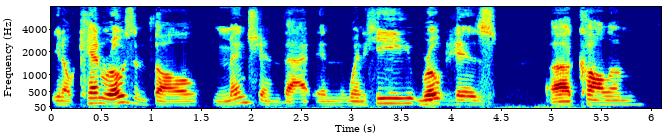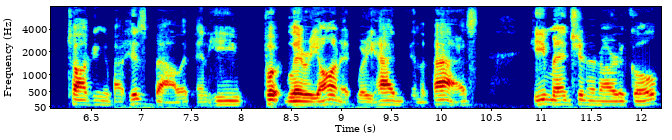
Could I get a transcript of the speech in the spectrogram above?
you know ken rosenthal mentioned that in when he wrote his uh, column talking about his ballot and he put larry on it where he hadn't in the past he mentioned an article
